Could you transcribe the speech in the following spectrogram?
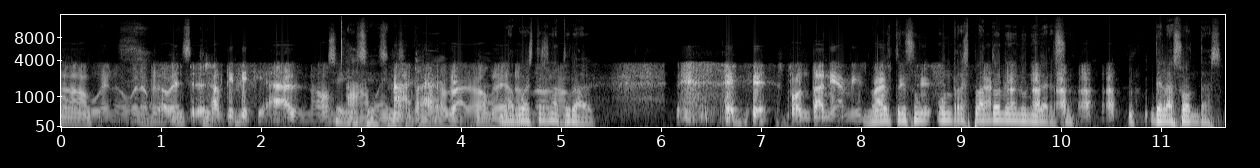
Ah, bueno, bueno, pero, Es pero es artificial, ¿no? Sí, Ah, sí, sí, bueno, Ah, sí. claro, claro, hombre, La no, vuestra no, es no. natural. Espontánea misma. Es un, un resplandor en el universo de las ondas.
